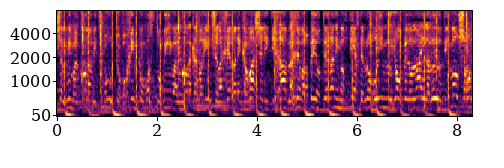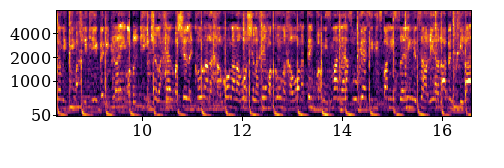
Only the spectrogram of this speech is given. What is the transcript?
משלמים על כל המצוות ובוכים כמו סתומים על כל הגברים שלכם. הנקמה שלי תכאב לכם הרבה יותר. אני מבטיח אתם לא רואים לא יום ולא לילה לא יודעים מהו שעון אמיתי מחליקים ונקראים הברקים שלכם בשל לכל הרחמון על הראש שלכם. מקום אחרון אתם כבר מזמן מאז פוגסי נצפן ישראלים. לצערי הרב אין בחירה.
